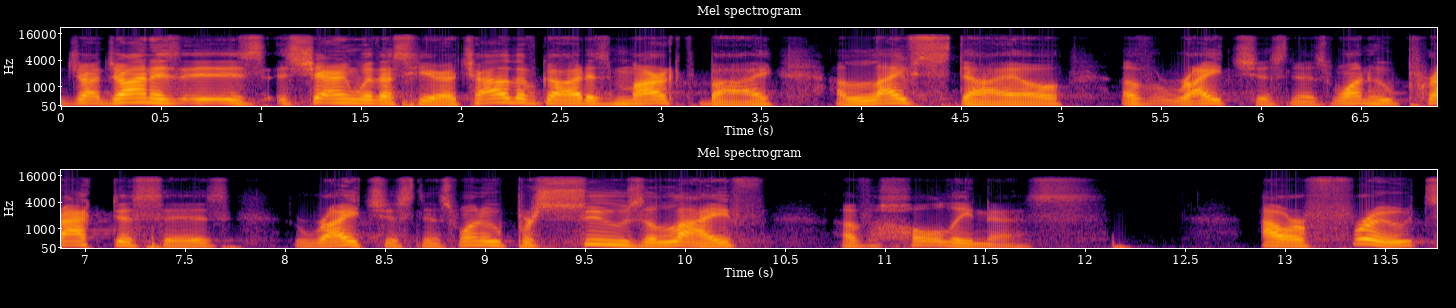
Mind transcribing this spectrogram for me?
John, is, is sharing with us here, a child of God is marked by a lifestyle of righteousness, one who practices righteousness, one who pursues a life of holiness. Our fruit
